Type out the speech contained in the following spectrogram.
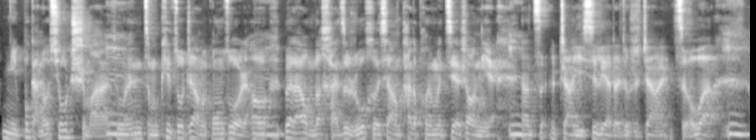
你不感到羞耻吗？嗯什么你怎么可以做这样的工作？然后嗯未来我们的孩子如何向他的朋友们介绍你？嗯这这样一系列的就是这样责问。嗯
